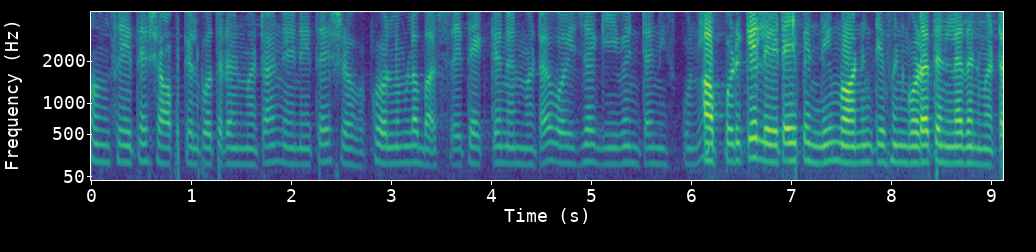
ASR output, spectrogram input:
వంశీ అయితే షాప్కి వెళ్ళిపోతాడు అనమాట నేనైతే శ్రీకాకుళంలో బస్సు అయితే ఎక్కాను అనమాట వైజాగ్ ఈవెంట్ అని తీసుకుని అప్పటికే లేట్ అయిపోయింది. మార్నింగ్ టిఫిన్ కూడా తినలేదనమాట.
